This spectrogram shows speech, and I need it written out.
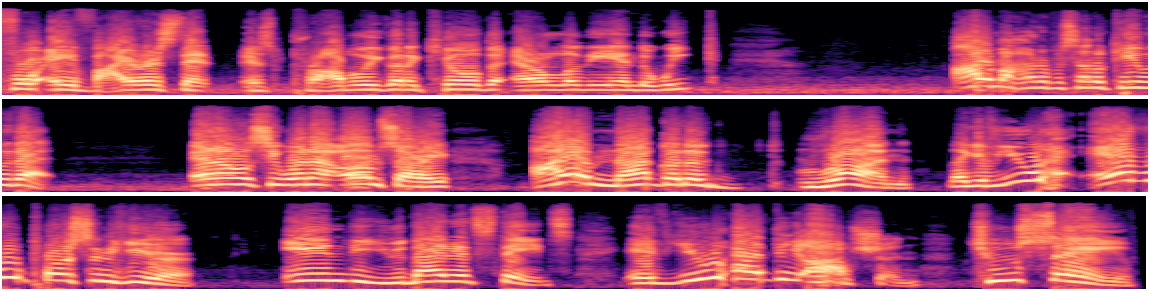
for a virus that is probably going to kill the elderly and the weak, I'm 100% okay with that. And I don't see why not. Oh, I'm sorry. I am not going to run. Like, if you, every person here in the United States, if you had the option to save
